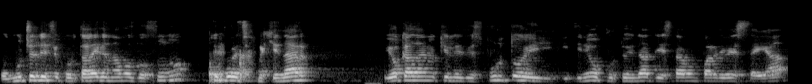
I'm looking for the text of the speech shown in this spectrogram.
con mucha dificultad le ganamos 2-1. Te puedes imaginar, yo cada año que le disfruto y, y tenía oportunidad de estar un par de veces allá,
